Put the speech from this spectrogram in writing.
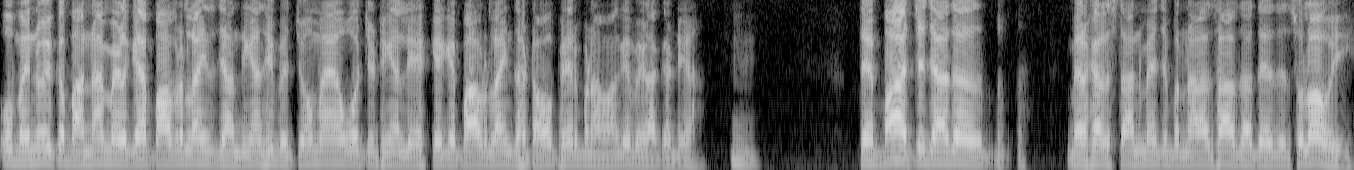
ਉਹ ਮੈਨੂੰ ਇੱਕ ਬਹਾਨਾ ਮਿਲ ਗਿਆ ਪਾਵਰ ਲਾਈਨਸ ਜਾਂਦੀਆਂ ਸੀ ਵਿੱਚੋਂ ਮੈਂ ਉਹ ਚਿੱਠੀਆਂ ਲਿਖ ਕੇ ਕਿ ਪਾਵਰ ਲਾਈਨਸ ਹਟਾਓ ਫਿਰ ਬਣਾਵਾਂਗੇ ਵੇਲਾ ਕੱਢਿਆ। ਤੇ ਬਾਅਦ ਚ ਜਦ ਮੇਰੇ ਖਿਆਲ 97 ਚ ਬਰਨਾਲਾ ਸਾਹਿਬ ਦਾ ਤੇ ਸੁਲਹ ਹੋਈ।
